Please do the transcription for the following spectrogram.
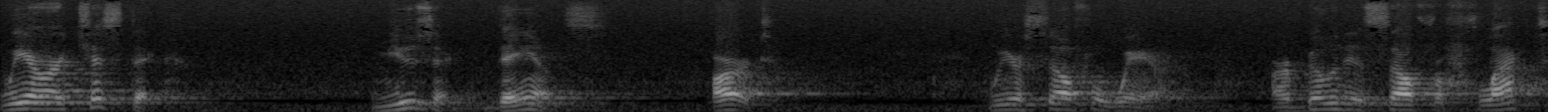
We are artistic. Music, dance, art. We are self-aware. Our ability to self-reflect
